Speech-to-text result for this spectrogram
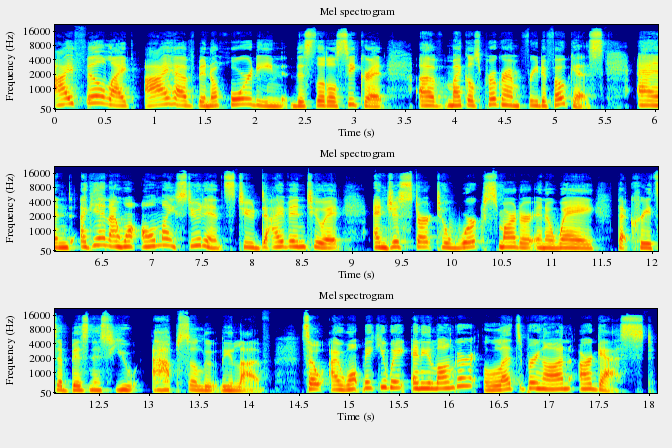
I feel like I have been hoarding this little secret of Michael's program, Free to Focus. And again, I want all my students to dive into it and just start to work smarter in a way that creates a business you absolutely love. So I won't make you wait any longer. Let's bring on our guest.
